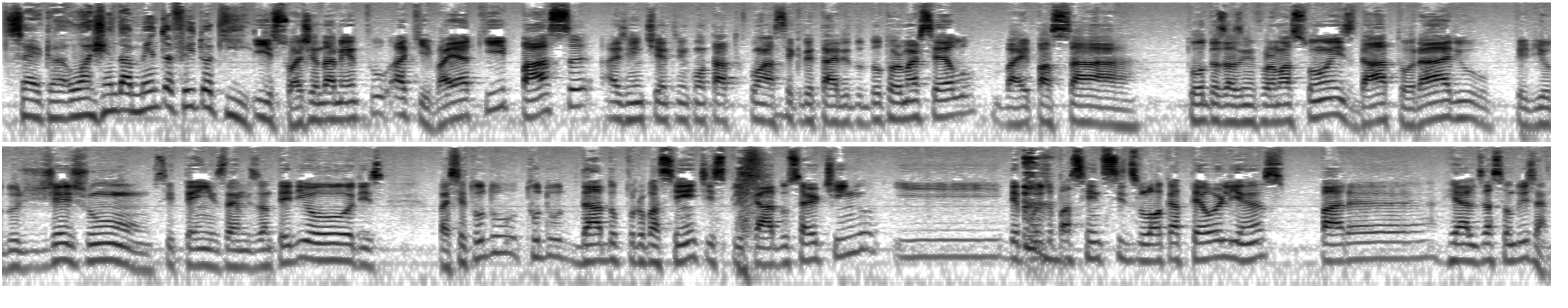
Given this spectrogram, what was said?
Certo, o agendamento é feito aqui. Isso, o agendamento aqui. Vai aqui, passa, a gente entra em contato com a secretária do Dr. Marcelo, vai passar todas as informações, data, horário, período de jejum, se tem exames anteriores, vai ser tudo, tudo dado para o paciente, explicado certinho e depois o paciente se desloca até Orleans para realização do exame.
